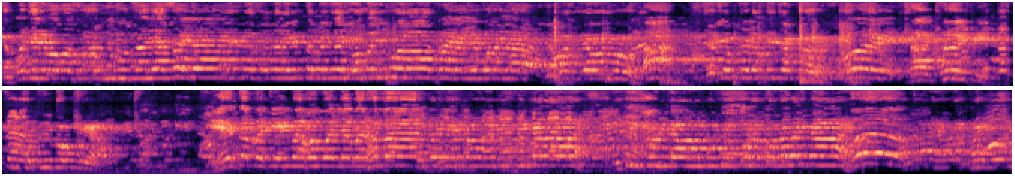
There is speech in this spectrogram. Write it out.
त्या बाबा सोबत निघून चालले असायला आणि त्या बोलत बोलायला जेवण जेवण हा त्याच्या पुढं त्याच्या होय नाही खरं आहे तुम्ही बघून घ्या हे तर बाबा बोलल्या किती कोणी गावाला मोठं पोरं पोरं बरं का? हो एवढा खर्च जाऊन बैठकीवर सांगून माझी. हो आपण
